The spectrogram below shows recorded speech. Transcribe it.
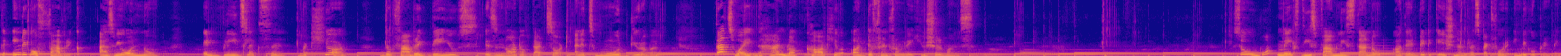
The indigo fabric, as we all know, it bleeds like sin. But here, the fabric they use is not of that sort and it's more durable. That's why the hand block carved here are different from the usual ones. So, what makes these families stand out are their dedication and respect for indigo printing.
